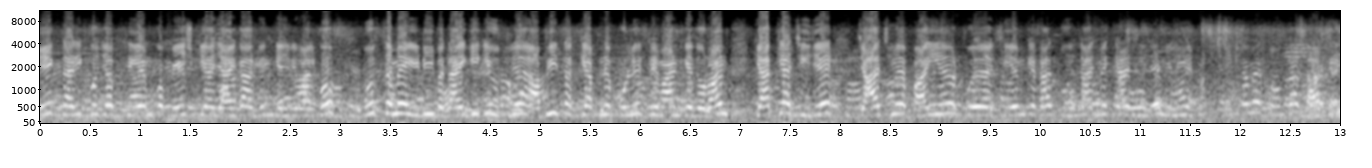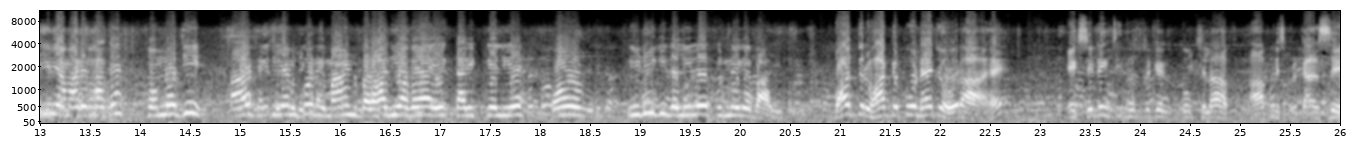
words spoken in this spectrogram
एक तारीख को जब सीएम को पेश किया जाएगा अरविंद केजरीवाल को, उस समय ईडी बताएगी कि उसने अभी तक के अपने पुलिस रिमांड के दौरान क्या क्या चीज़ें जाँच में पाई हैं और सीएम के साथ पूछताछ में क्या चीज़ें मिली हैं। इस समय सोमनाथ भारती जी भी हमारे साथ हैं। सोमनाथ जी, आज सीएम को रिमांड बढ़ा दिया गया एक तारीख के लिए और ईडी की दलीलें सुनने के बाद। बहुत दुर्भाग्यपूर्ण है जो हो रहा है। एक सिटिंग चीफ मिनिस्टर के को खिलाफ आपने इस प्रकार से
